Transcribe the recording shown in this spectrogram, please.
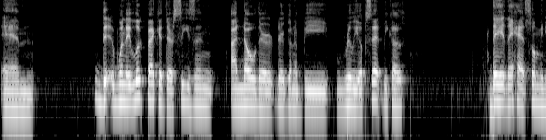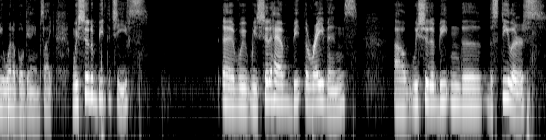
And when they look back at their season, I know they're, they're going to be really upset because they they had so many winnable games. Like we should have beat the Chiefs. Uh, we we should have beat the Ravens. Uh, we should have beaten the the Steelers.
